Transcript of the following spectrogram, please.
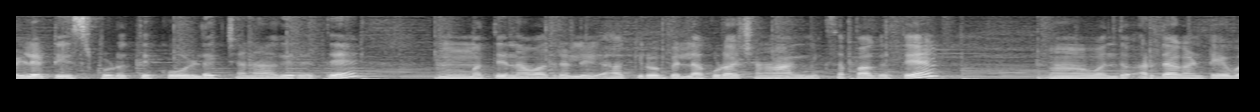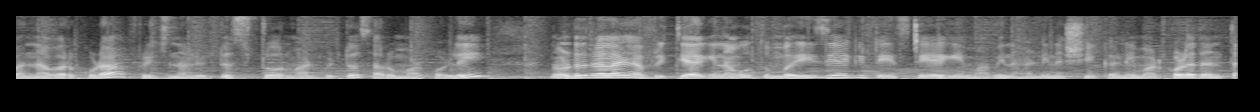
ಒಳ್ಳೆ ಟೇಸ್ಟ್ ಕೊಡುತ್ತೆ ಕೋಲ್ಡಾಗಿ ಚೆನ್ನಾಗಿರುತ್ತೆ. ಮತ್ತು ನಾವು ಅದರಲ್ಲಿ ಹಾಕಿರೋ ಬೆಲ್ಲ ಕೂಡ ಚೆನ್ನಾಗಿ ಮಿಕ್ಸಪ್ ಆಗುತ್ತೆ. ಒಂದು ಅರ್ಧ ಗಂಟೆ ಒನ್ ಅವರ್ ಕೂಡ ಫ್ರಿಜ್ನಲ್ಲಿಟ್ಟು ಸ್ಟೋರ್ ಮಾಡಿಬಿಟ್ಟು ಸರ್ವ್ ಮಾಡ್ಕೊಳ್ಳಿ. ನೋಡಿದ್ರಲ್ಲ ಯಾವ ರೀತಿಯಾಗಿ ನಾವು ತುಂಬ ಈಸಿಯಾಗಿ ಟೇಸ್ಟಿಯಾಗಿ ಮಾವಿನ ಹಣ್ಣಿನ ಶ್ರೀಕರ್ಣಿ ಮಾಡ್ಕೊಳ್ಳೋದಂತ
